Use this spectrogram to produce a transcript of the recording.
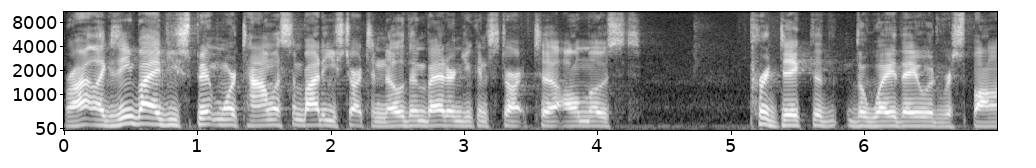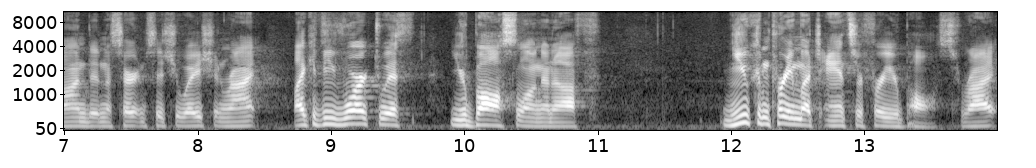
right? Like, has anybody, if you spent more time with somebody, you start to know them better and you can start to almost predict the, the way they would respond in a certain situation, right? Like, if you've worked with your boss long enough, you can pretty much answer for your boss, right?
